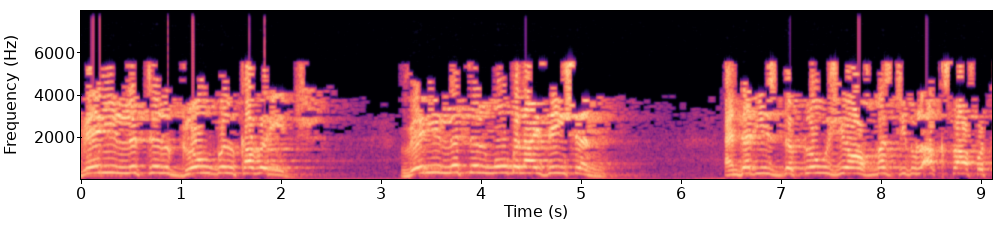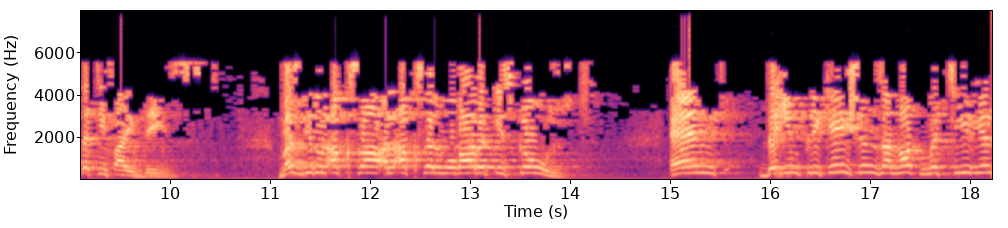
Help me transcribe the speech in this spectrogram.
very little global coverage, very little mobilization, and that is the closure of Masjid al-Aqsa for 35 days. Masjid al-Aqsa, al-Aqsa al-Mubarak is closed. And the implications are not material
